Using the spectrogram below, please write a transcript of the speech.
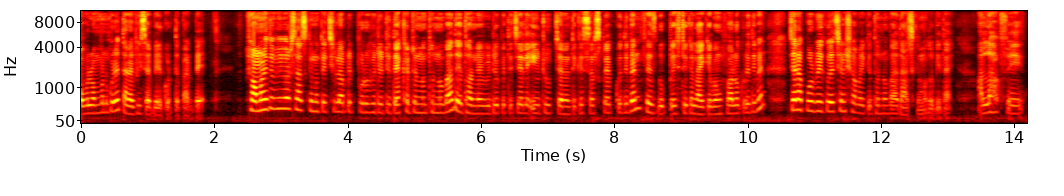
অবলম্বন করে তারা ভিসা বের করতে পারবে। সম্মানিত ভিউয়ার্স আজকের মতো ছিল আপডেট পুরো ভিডিওটি দেখার জন্য ধন্যবাদ। এ ধরনের ভিডিও পেতে চাইলে ইউটিউব চ্যানেলটিকে সাবস্ক্রাইব করে দিবেন ফেসবুক পেজটিকে লাইক এবং ফলো করে দিবেন। যারা পূর্বেই করেছেন, সবাইকে ধন্যবাদ। আজকের মতো বিদায়। আল্লাহ হাফেজ।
